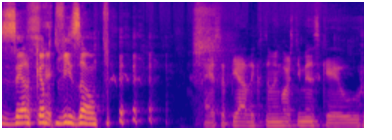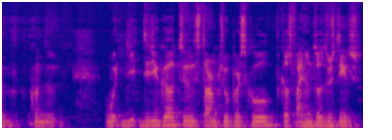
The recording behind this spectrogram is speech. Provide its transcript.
zero campo de visão. Há essa piada que eu também gosto imenso, que é o quando "W- Did you go to Stormtrooper School? Porque eles falham todos os tiros.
